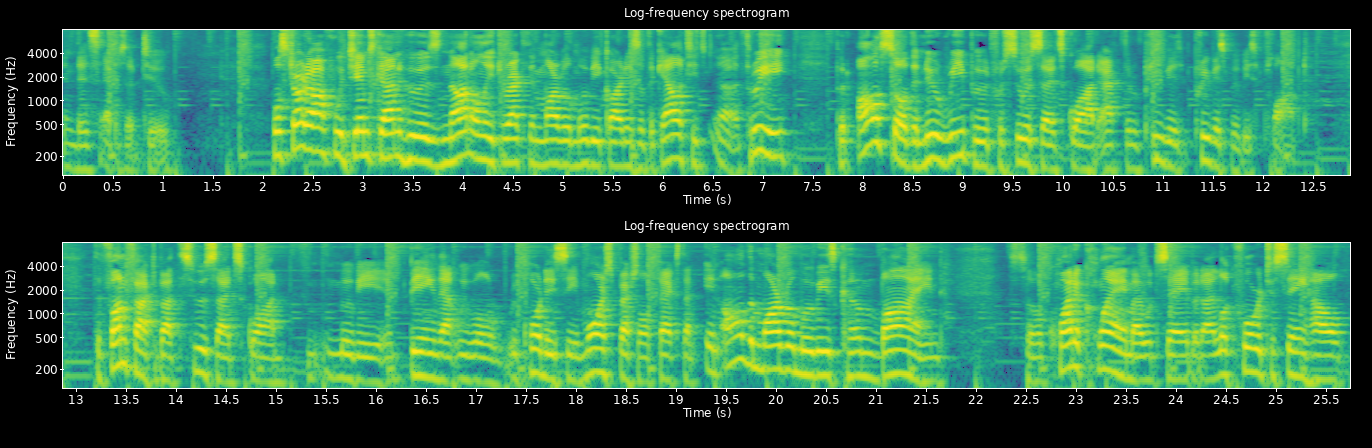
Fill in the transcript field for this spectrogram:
in this episode too. We'll start off with James Gunn, who is not only directing Marvel movie Guardians of the Galaxy uh, 3, but also the new reboot for Suicide Squad after previous, previous movies flopped. The fun fact about the Suicide Squad movie being that we will reportedly see more special effects than in all the Marvel movies combined. So, quite a claim, I would say, but I look forward to seeing how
